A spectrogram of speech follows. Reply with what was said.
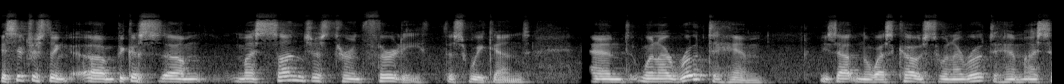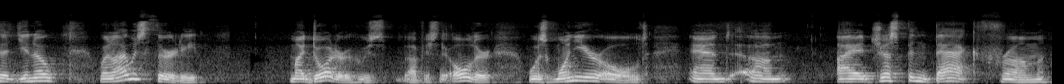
It's interesting um, because um, my son just turned 30 this weekend. And when I wrote to him, he's out in the West Coast. When I wrote to him, I said, You know, when I was 30, my daughter, who's obviously older, was one year old. And um, I had just been back from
